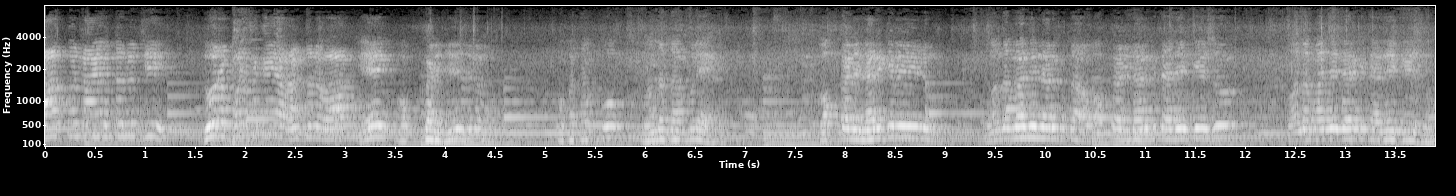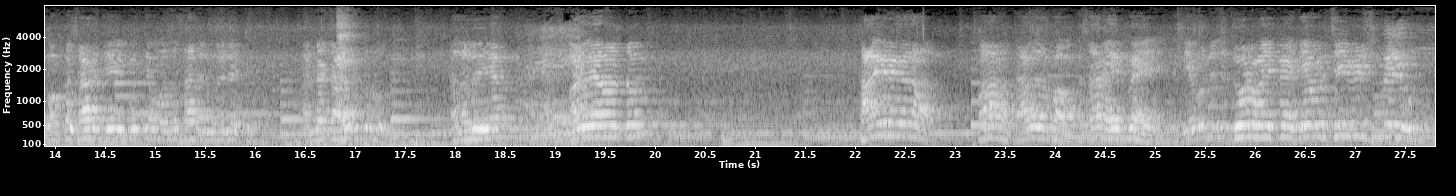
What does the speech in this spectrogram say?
ఆత్మ నా యుద్ధ నుంచి దూరపరచకయ్యా అంటున్నావా? ఏ ఒక్కడు చేసిన ఒక తప్పు వంద తప్పులే. ఒక్కడి నరికిన నేను వంద మంది నరుకుతా ఒక్కడి నరికితే అదే కేసు. మన మధ్య జరిగింది అదే కేసు. ఒక్కసారి చేయకపోతే వందసారి సార్లు పోయినట్టు అన్నట్టు అడుగుతున్నారు. అలలుయ్య మనం ఏమంటాం? తాగిరే కదా. బా తాగదప్పా ఒకసారి అయిపోయాయి. దేవుడి నుంచి దూరం అయిపోయాయి. దేవుడు చేయి విడిచిపోయాడు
